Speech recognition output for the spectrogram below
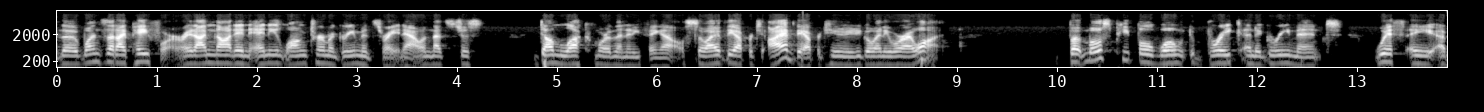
the ones that I pay for. Right, I'm not in any long-term agreements right now, and that's just dumb luck more than anything else. So I have the opportunity. I have the opportunity to go anywhere I want. But most people won't break an agreement with a, a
